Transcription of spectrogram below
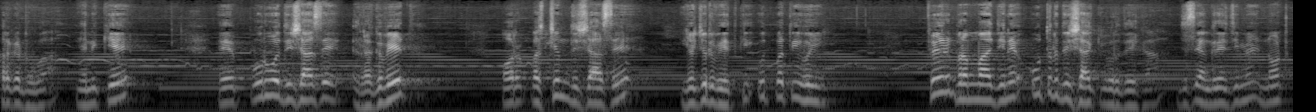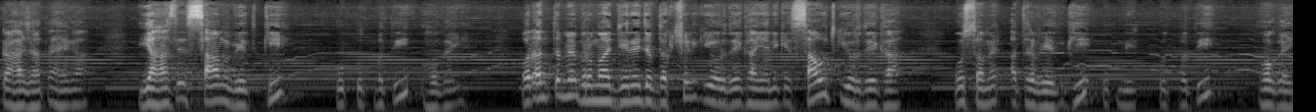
प्रकट हुआ, यानी कि पूर्व दिशा से ऋग्वेद और पश्चिम दिशा से यजुर्वेद की उत्पत्ति हुई। फिर ब्रह्मा जी ने उत्तर दिशा की ओर देखा, जिसे अंग्रेज़ी में नोट कहा जाता है यहाँ से सामवेद की उत्पत्ति हो गई। और अंत में ब्रह्मा जी ने जब दक्षिण की ओर देखा, यानी कि साउथ की ओर देखा, उस समय अथर्वेद की उत्पत्ति हो गई।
